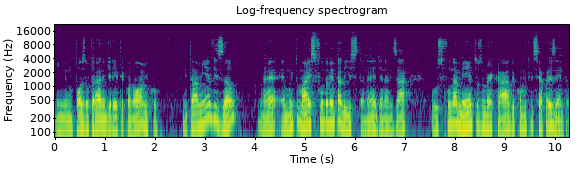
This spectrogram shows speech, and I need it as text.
em um pós-doutorado em direito econômico, então a minha visão né, é muito mais fundamentalista, né, de analisar os fundamentos do mercado e como que eles se apresentam.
